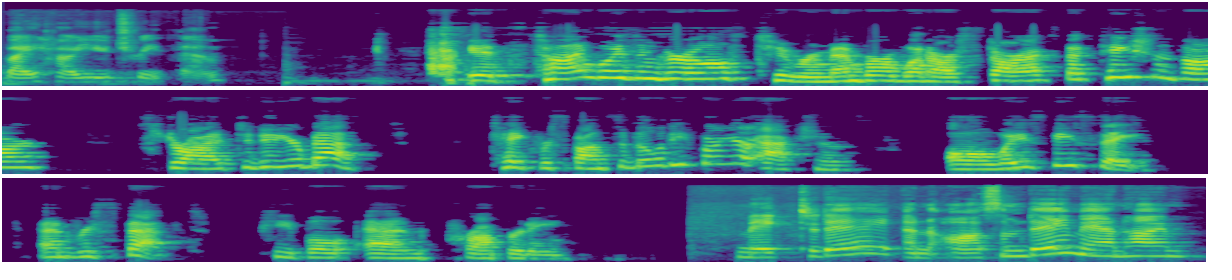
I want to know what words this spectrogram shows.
by how you treat them. It's time, boys and girls, to remember what our star expectations are. Strive to do your best. Take responsibility for your actions. Always be safe and respect people and property. Make today an awesome day, Manheim.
